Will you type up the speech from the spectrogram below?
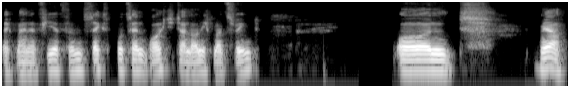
Ich meine, 4, 5, 6 Prozent bräuchte ich dann noch nicht mal zwingend. Und ja,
